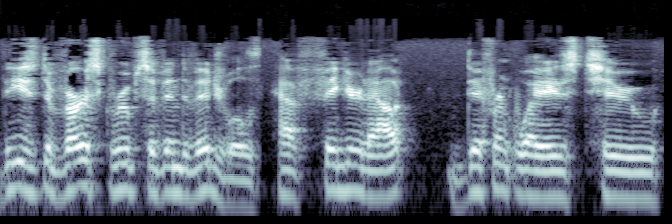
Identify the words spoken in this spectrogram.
these diverse groups of individuals have figured out different ways to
